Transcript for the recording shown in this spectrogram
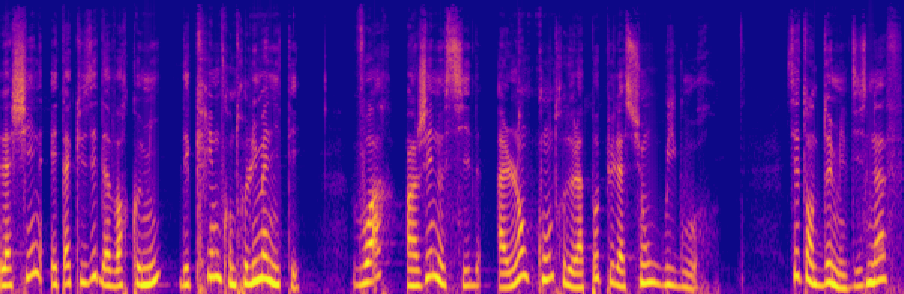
la Chine est accusée d'avoir commis des crimes contre l'humanité, voire un génocide à l'encontre de la population ouïghour. C'est en 2019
